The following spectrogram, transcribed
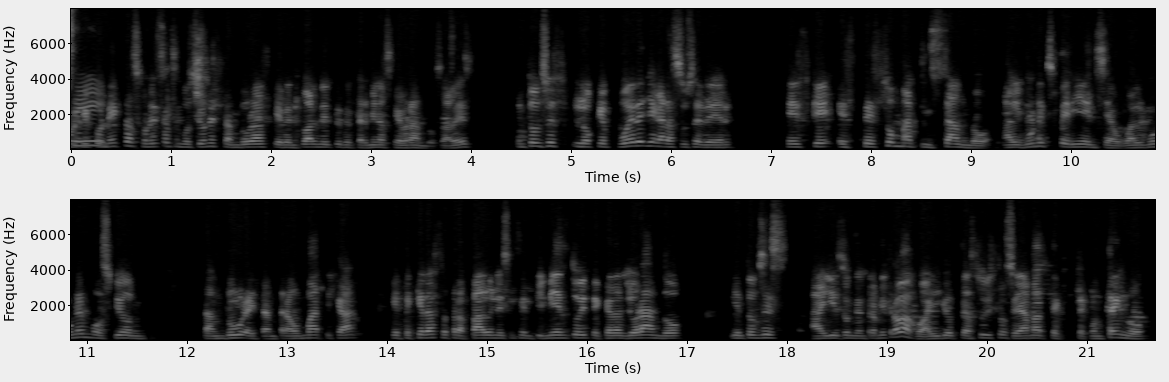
porque conectas con esas emociones tan duras que eventualmente te terminas quebrando, ¿sabes? Entonces, lo que puede llegar a suceder es que estés somatizando alguna experiencia o alguna emoción tan dura y tan traumática que te quedas atrapado en ese sentimiento y te quedas llorando. Y entonces ahí es donde entra mi trabajo. Ahí yo te asusto, se llama te, te contengo,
